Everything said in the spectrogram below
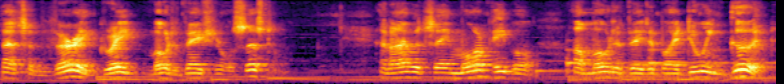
that's a very great motivational system. And I would say more people are motivated by doing good,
